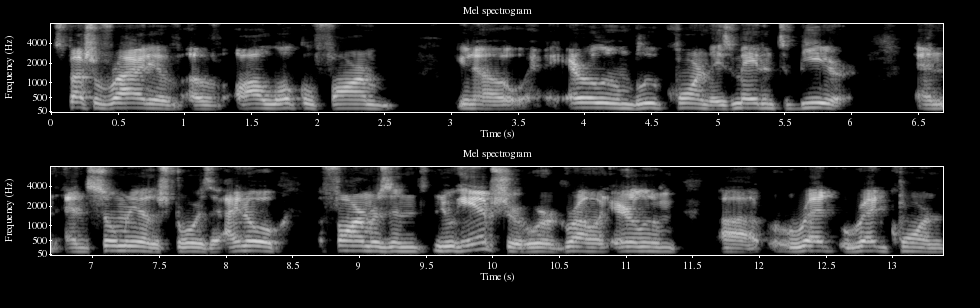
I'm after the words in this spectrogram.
special variety of, of all local farm, you know, heirloom blue corn that he's made into beer and, and so many other stories. I know farmers in New Hampshire who are growing heirloom uh, red red corn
